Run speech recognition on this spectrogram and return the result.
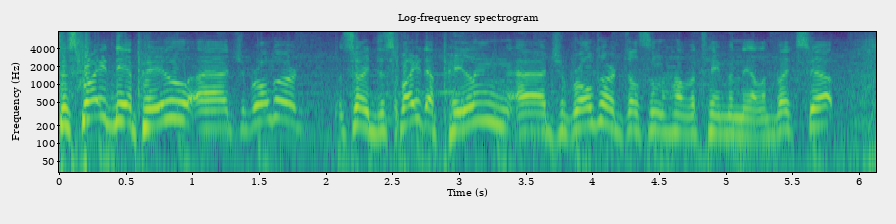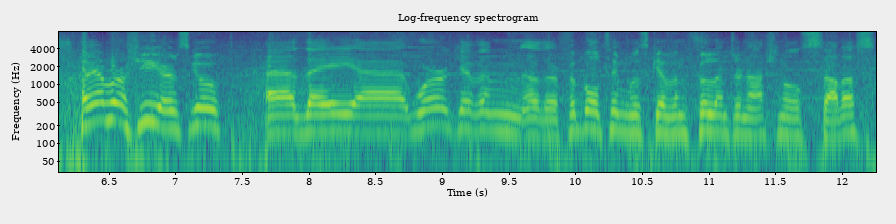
Despite the appeal, uh, Gibraltar, sorry, despite appealing, uh, Gibraltar doesn't have a team in the Olympics yet. However, a few years ago, uh, they uh, were given, or their football team was given full international status.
